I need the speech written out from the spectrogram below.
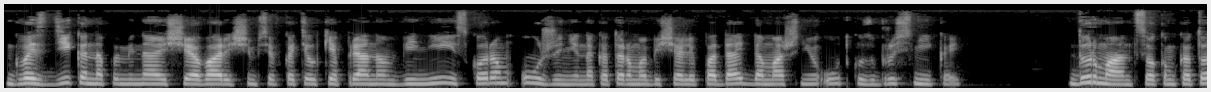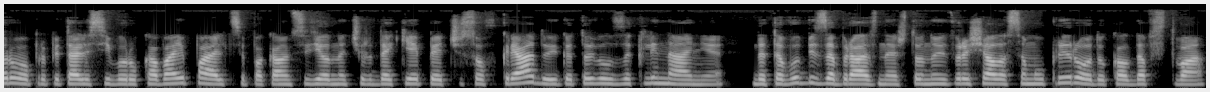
гвоздика, напоминающая о варящемся в котелке пряном вине и скором ужине, на котором обещали подать домашнюю утку с брусникой. Дурман, соком которого пропитались его рукава и пальцы, пока он сидел на чердаке пять часов кряду и готовил заклинание, до того безобразное, что оно извращало саму природу колдовства.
